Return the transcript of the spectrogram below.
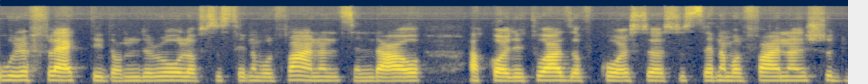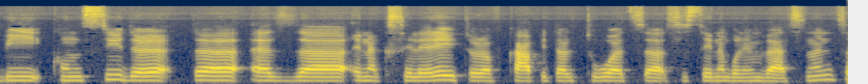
we reflected on the role of sustainable finance and how, according to us, of course, uh, sustainable finance should be considered uh, as uh, an accelerator of capital towards uh, sustainable investments,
